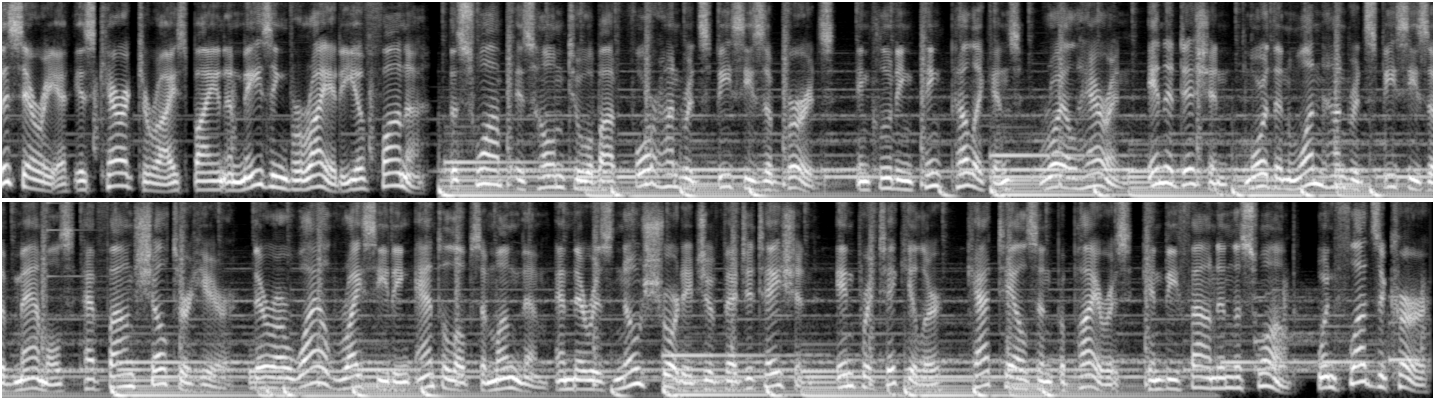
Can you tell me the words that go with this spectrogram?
This area is characterized by an amazing variety of fauna. The swamp is home to about 400 species of birds, including pink pelicans, royal heron. In addition, more than 100 species of mammals have found shelter here. There are wild rice-eating antelopes among them, and there is no shortage of vegetation. In particular, cattails and papyrus can be found in the swamp. When floods occur,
